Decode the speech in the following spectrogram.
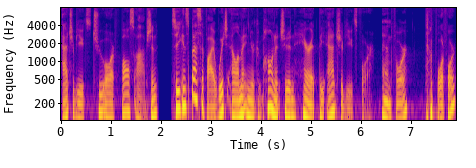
attributes true or false option so you can specify which element in your component should inherit the attributes for. and four, 4 4.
